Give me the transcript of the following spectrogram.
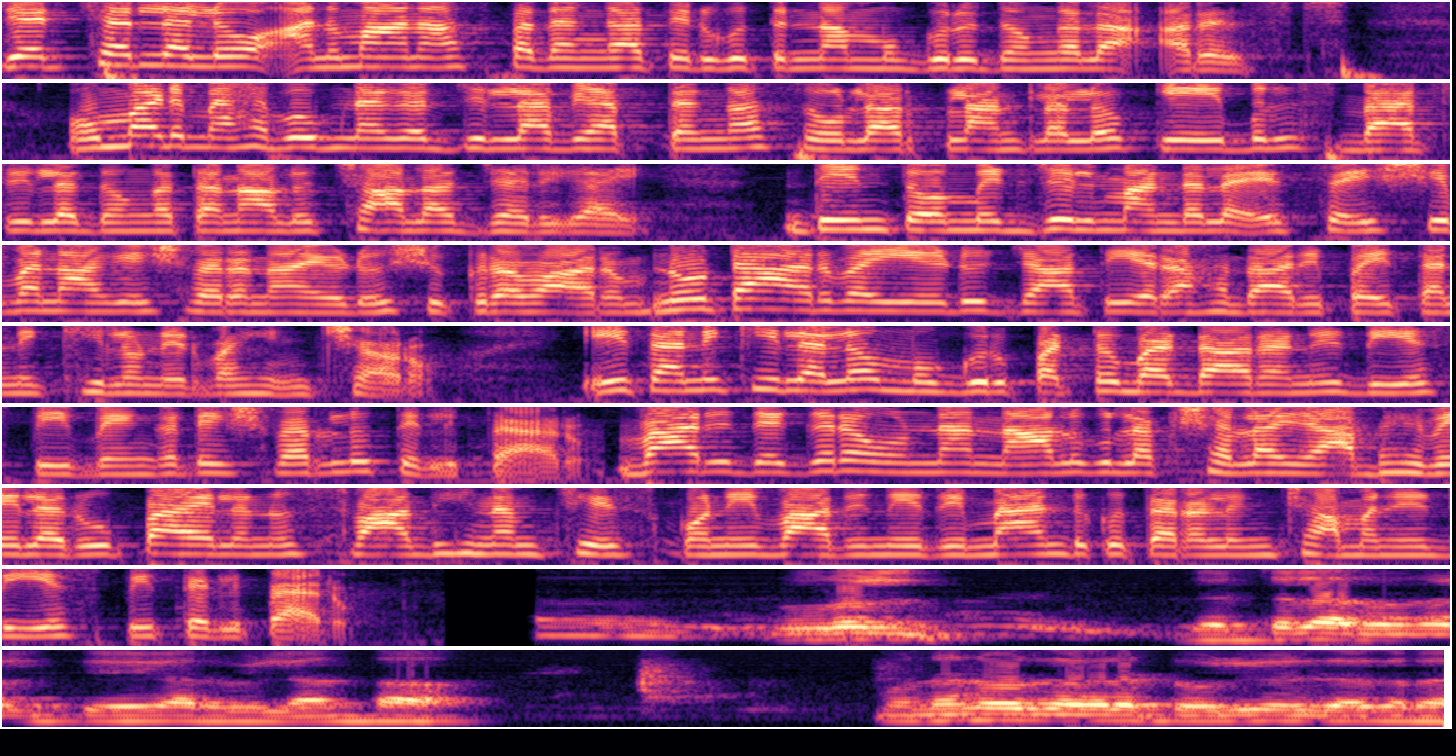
జడ్చర్లలో అనుమానాస్పదంగా తిరుగుతున్న ముగ్గురు దొంగల అరెస్ట్. ఉమ్మడి మహబూబ్ నగర్ జిల్లా వ్యాప్తంగా సోలార్ ప్లాంట్లలో కేబుల్స్ బ్యాటరీల దొంగతనాలు చాలా జరిగాయి. దీంతో మిడ్జిల్ మండల ఎస్ఐ శివనాగేశ్వర నాయుడు శుక్రవారం నూట అరవై ఏడు జాతీయ రహదారిపై తనిఖీలు నిర్వహించారు. ఈ తనిఖీలలో ముగ్గురు పట్టుబడ్డారని డీఎస్పీ వెంకటేశ్వర్లు తెలిపారు. వారి దగ్గర ఉన్న నాలుగు లక్షల యాభై వేల రూపాయలను స్వాధీనం చేసుకుని వారిని రిమాండ్కు తరలించామని డీఎస్పీ తెలిపారు. రూరల్ జడ్చల రూరల్ సిఐ గారు వీళ్ళంతా మున్ననూరు దగ్గర టోలిగేట్ దగ్గర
